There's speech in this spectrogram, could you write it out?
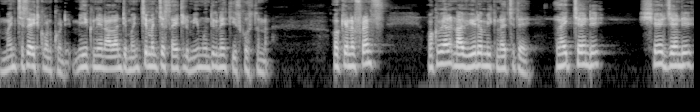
మంచి సైట్ కొనుక్కోండి. మీకు నేను అలాంటి మంచి మంచి సైట్లు మీ ముందుకు నేను తీసుకొస్తున్నా. ఓకేనా ఫ్రెండ్స్? ఒకవేళ నా వీడియో మీకు నచ్చితే లైక్ చేయండి. షేర్ చేయండి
